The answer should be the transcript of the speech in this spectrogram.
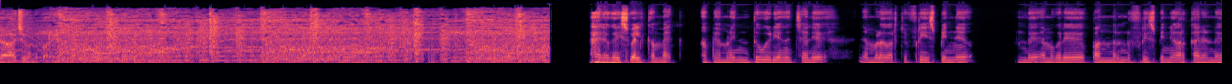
രാജു എന്ന് പറയും ഗൈസ് വെൽക്കം ബാക്ക് അപ്പോൾ നമ്മൾ ഇന്നത്തെ വീഡിയോ എന്ന് വെച്ചാൽ നമ്മൾ കുറച്ച് ഫ്രീ സ്പിന്ന് ഉണ്ട്. നമുക്കൊരു പന്ത്രണ്ട് ഫ്രീ സ്പിന്ന് ഇറക്കാനുണ്ട്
